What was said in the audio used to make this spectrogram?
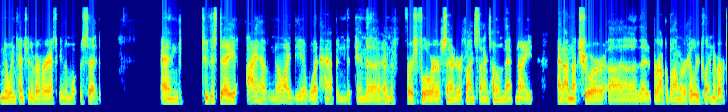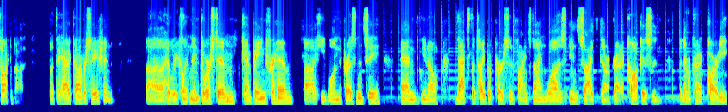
no intention of ever asking them what was said." And to this day, I have no idea what happened in the in the first floor of Senator Feinstein's home that night, and I'm not sure uh, that Barack Obama or Hillary Clinton have ever talked about it. But they had a conversation. Uh, Hillary Clinton endorsed him, campaigned for him. Uh, he won the presidency. And, you know, that's the type of person Feinstein was inside the Democratic caucus and the Democratic Party.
